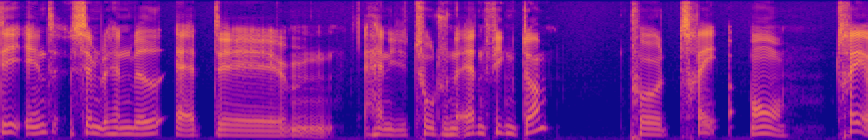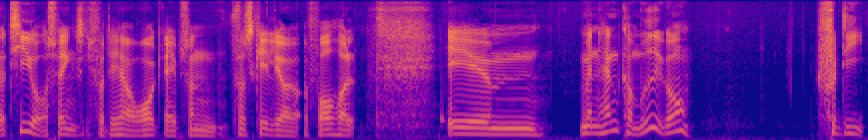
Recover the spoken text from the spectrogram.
det endte simpelthen med, at øh, han i 2018 fik en dom på tre år 3 og 10 års fængsel for det her overgreb, sådan forskellige forhold. Øhm, men han kom ud i går, fordi...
